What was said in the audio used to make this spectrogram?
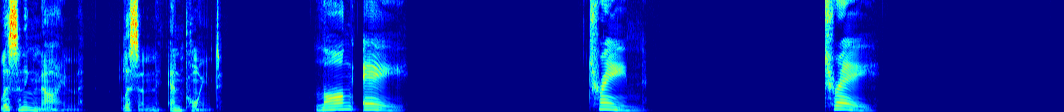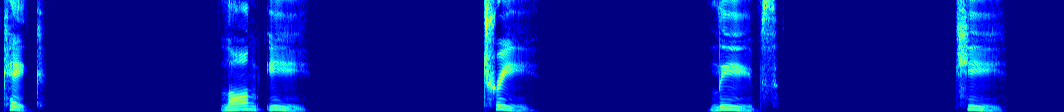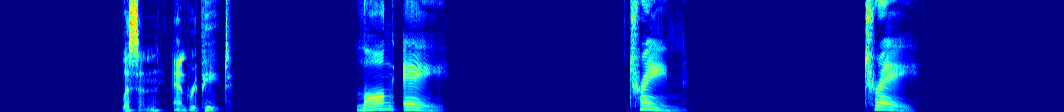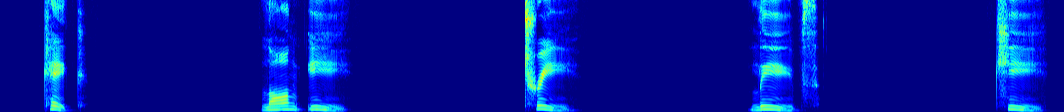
Listening 9. Listen and point. Long A. Train. Tray. Cake. Long E. Tree. Leaves. Key. Listen and repeat. Long A. Train. Tray. Cake. Long E. Tree. Leaves. Key.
